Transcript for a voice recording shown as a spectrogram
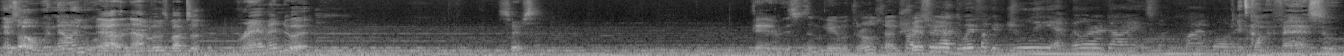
It's over now anyway. Yeah, the Nauvoo's about to ram into it. Seriously. Damn, this is some Game of Thrones type Bro, shit. so you got the way fucking Julie and Miller are dying. It's fucking mind blowing. It's coming fast too.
